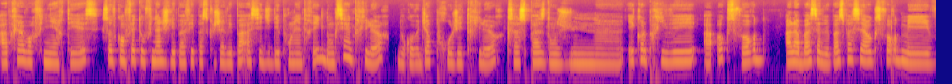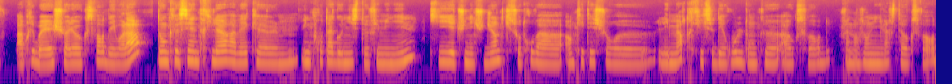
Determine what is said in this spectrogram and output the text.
après avoir fini RTS. Sauf qu'en fait, au final, je l'ai pas fait parce que j'avais pas assez d'idées pour l'intrigue. Donc, c'est un thriller. Donc, on va dire projet thriller. Ça se passe dans une euh, école privée à Oxford. À la base, ça devait pas se passer à Oxford, mais après, bah, je suis allée à Oxford et voilà. Donc, c'est un thriller avec euh, une protagoniste féminine qui est une étudiante qui se retrouve à enquêter sur euh, les meurtres qui se déroulent donc euh, à Oxford, enfin dans son université à Oxford.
